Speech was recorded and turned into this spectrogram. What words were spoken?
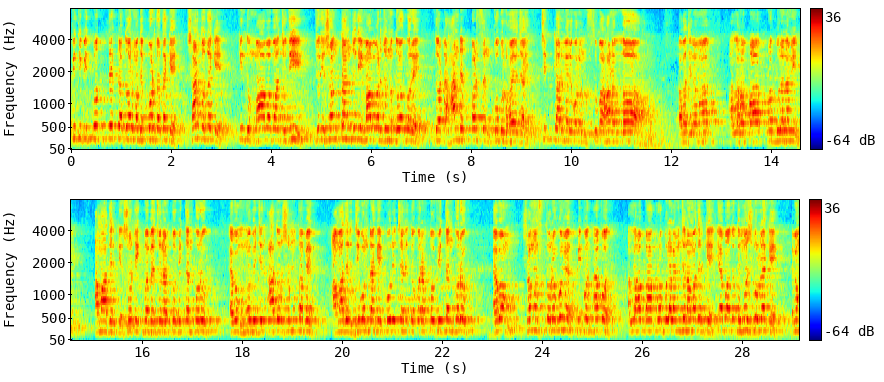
পৃথিবীর প্রত্যেকটা দোয়ার মধ্যে পর্দা থাকে, স্বার্থ থাকে। কিন্তু মা বাবা যদি যদি সন্তান যদি মা বাবার জন্য দোয়া করে, দোয়াটা হান্ড্রেড পার্সেন্ট কবুল হয়ে যায়। চিৎকার মেরে বলুন সুবাহান আল্লাহ আবাজির আল্লাহ পাক রব্বুল আলমিন আমাদেরকে সঠিকভাবে চলার তৌফিক দান করুক এবং নবীজির আদর্শ মোতাবেক আমাদের জীবনটাকে পরিচালিত করার তৌফিক দান করুক এবং সমস্ত রকমের বিপদ আপদ আল্লাহ পাক রব্বুল আলমিন যেন আমাদেরকে এবাদতে মশগুল রাখে এবং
